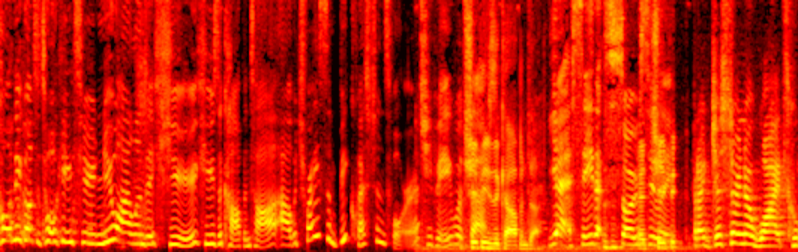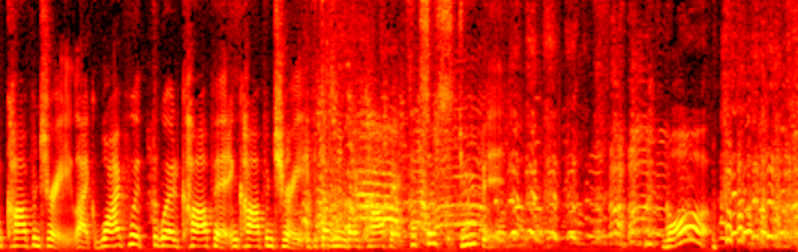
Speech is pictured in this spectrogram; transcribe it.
Courtney got to talking to New Islander Hugh. Hugh's a carpenter, uh, which raised some big questions for her. Chippy, what's Chippy's a carpenter. Yeah, see, that's so silly. Chippy. But I just don't know why it's called carpentry. Like, why put the word carpet in carpentry if it doesn't involve carpets? That's so stupid. what?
